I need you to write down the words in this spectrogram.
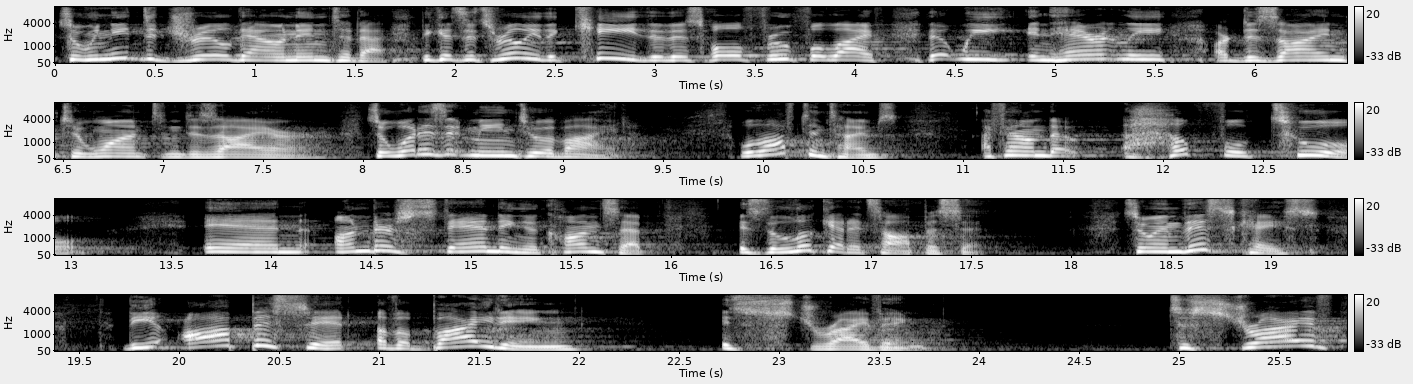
So we need to drill down into that because it's really the key to this whole fruitful life that we inherently are designed to want and desire. So, what does it mean to abide? Well, oftentimes I found that a helpful tool in understanding a concept is to look at its opposite. So, in this case, the opposite of abiding is striving. To strive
